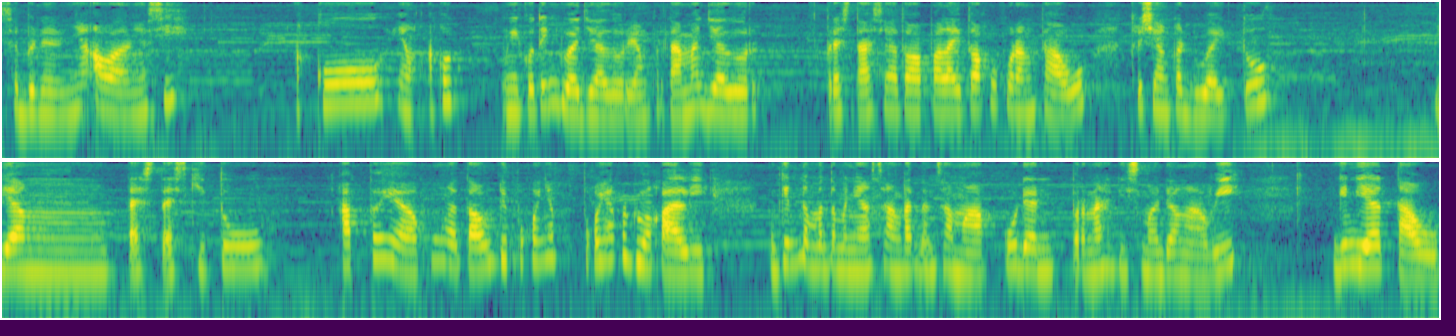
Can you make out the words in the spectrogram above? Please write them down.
sebenarnya awalnya sih aku yang aku ngikutin dua jalur yang pertama jalur prestasi atau apalah itu aku kurang tahu. Terus yang kedua itu yang tes tes gitu. Apa ya aku nggak tahu deh. Pokoknya pokoknya aku dua kali. Mungkin teman-teman yang seangkatan sama aku dan pernah di Semadangawi mungkin dia tahu.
